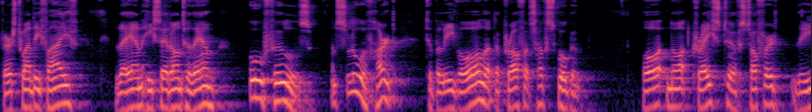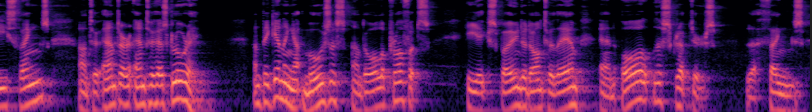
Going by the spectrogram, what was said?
Verse 25 then he said unto them, O fools, and slow of heart to believe all that the prophets have spoken. Ought not Christ to have suffered these things and to enter into his glory? And beginning at Moses and all the prophets, he expounded unto them in all the scriptures the things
